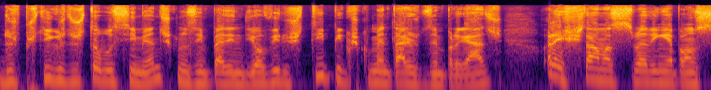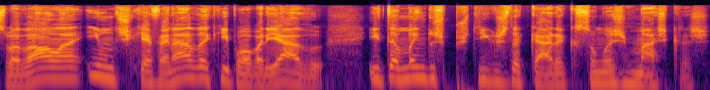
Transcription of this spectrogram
Dos postigos dos estabelecimentos que nos impedem de ouvir os típicos comentários dos empregados. Ora, está uma cebadinha para um cebadola e um descafeinado aqui para o variado. E também dos postigos da cara, que são as máscaras.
